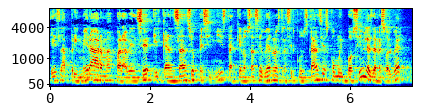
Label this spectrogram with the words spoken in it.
es la primera arma para vencer el cansancio pesimista que nos hace ver nuestras circunstancias como imposibles de resolver.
